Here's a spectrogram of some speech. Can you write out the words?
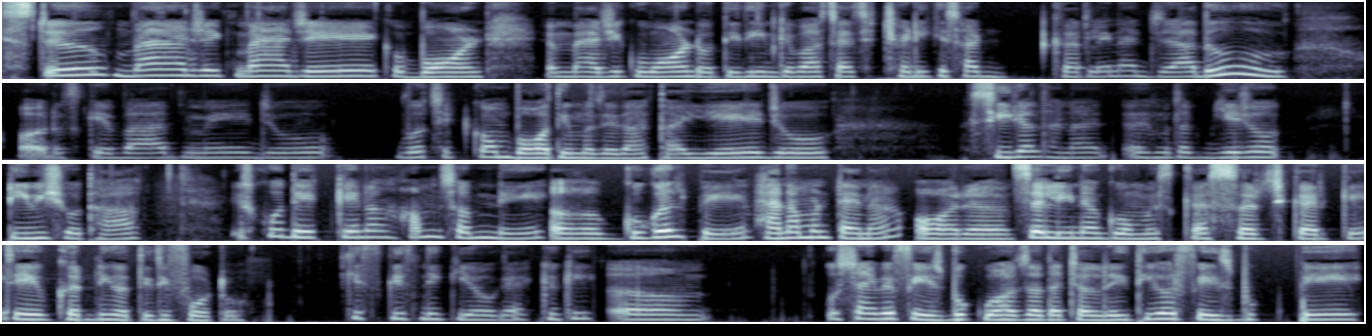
still magic magic bond magic wand होती थी इनके पास ऐसे छड़ी के साथ कर लेना जादू। और उसके बाद में जो वो सिटकॉम बहुत ही मज़ेदार था। ये जो सीरियल था ना मतलब ये जो टीवी शो था इसको देख के ना हम सबने गूगल पे हैना मोन्टेना और सेलिना गोमस का सर्च करके सेव करनी होती थी फ़ोटो किस किस ने किया होगा? क्योंकि आ, उस टाइम पे फेसबुक बहुत ज़्यादा चल रही थी और फेसबुक पे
